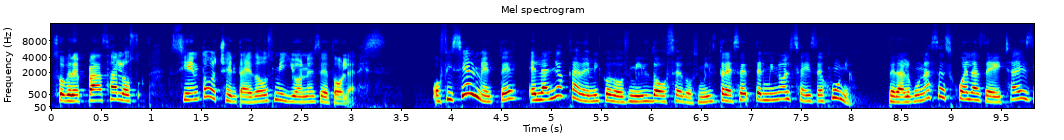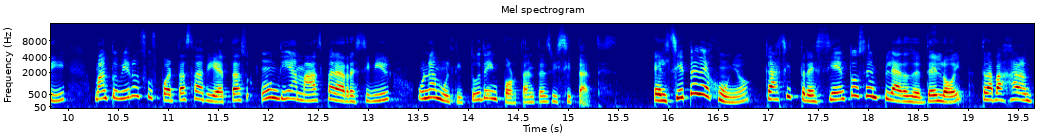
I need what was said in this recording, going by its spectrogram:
sobrepasa los 182 millones de dólares. Oficialmente, el año académico 2012-2013 terminó el 6 de junio, pero algunas escuelas de HID mantuvieron sus puertas abiertas un día más para recibir una multitud de importantes visitantes. El 7 de junio, casi 300 empleados de Deloitte trabajaron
